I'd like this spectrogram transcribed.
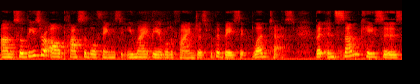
Um, so these are all possible things that you might be able to find just with a basic blood test. But in some cases,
